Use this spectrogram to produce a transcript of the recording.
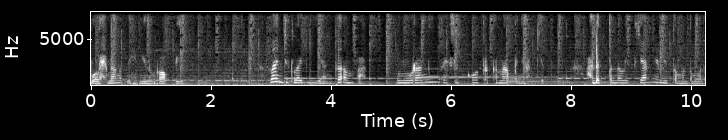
boleh banget nih minum kopi. Lanjut lagi yang keempat, mengurangi resiko terkena penyakit. Ada penelitiannya nih teman-teman.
